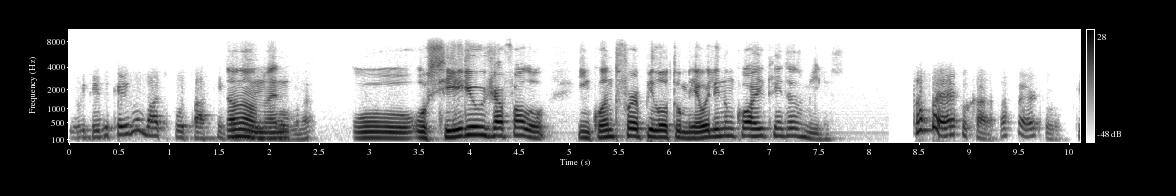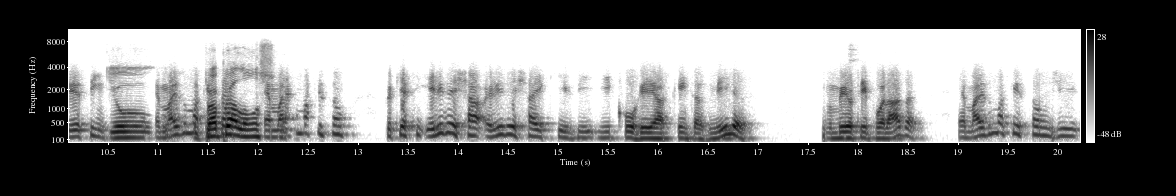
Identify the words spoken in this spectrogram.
eu entendo que ele não vai disputar assim. Não, não, não é. Novo, né? O, o Círio já falou. Enquanto for piloto meu, ele não corre 500 milhas. Tá certo, cara, tá certo. Porque assim, o, é mais uma o questão, próprio Alonso. É mais uma questão. Porque assim, ele deixar, ele deixar a equipe e correr as 500 milhas no meio da temporada é mais uma questão de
